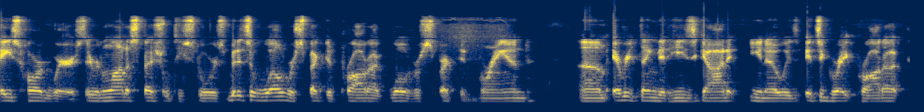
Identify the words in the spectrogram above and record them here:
Ace Hardwares. They're in a lot of specialty stores, but it's a well-respected product, well-respected brand. Um, everything that he's got, it you know, is it's a great product.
